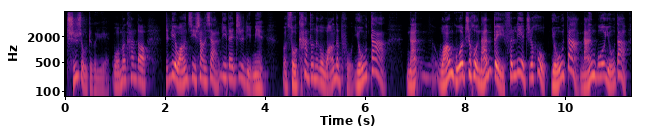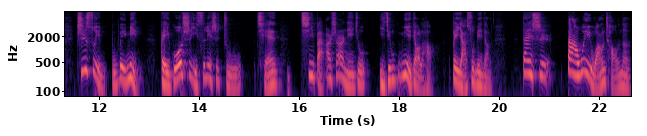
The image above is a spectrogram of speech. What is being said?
持守这个约。我们看到《列王记》上下历代志里面，呃，所看到那个王的谱，犹大南亡国之后，南北分裂之后，犹大南国犹大之所以不被灭，北国是以色列是主前七百二十二年就已经灭掉了哈，被亚述灭掉了。但是大卫王朝呢，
